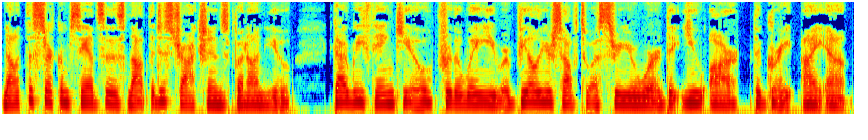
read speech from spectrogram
not the circumstances, not the distractions, but on you. God, we thank you for the way you reveal yourself to us through your word, that you are the great I am.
